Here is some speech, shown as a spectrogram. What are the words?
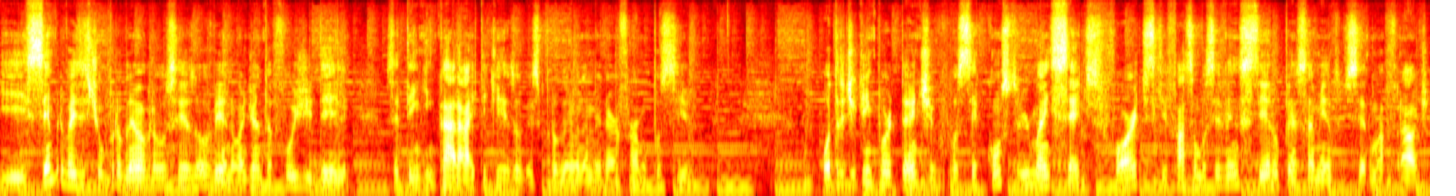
e sempre vai existir um problema para você resolver, não adianta fugir dele. Você tem que encarar e tem que resolver esse problema da melhor forma possível. Outra dica importante é você construir mindsets fortes que façam você vencer o pensamento de ser uma fraude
